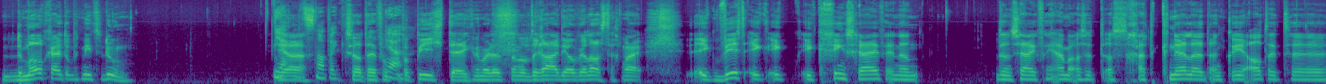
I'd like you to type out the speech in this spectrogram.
de mogelijkheid om het niet te doen. Ja, dat snap ik. Ik zat even op een papiertje tekenen, maar dat is dan op de radio weer lastig. Maar ik wist, ik, ik, ik ging schrijven en dan dan zei ik van ja, maar als het, als het gaat knellen, dan kun je altijd uh, uh,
